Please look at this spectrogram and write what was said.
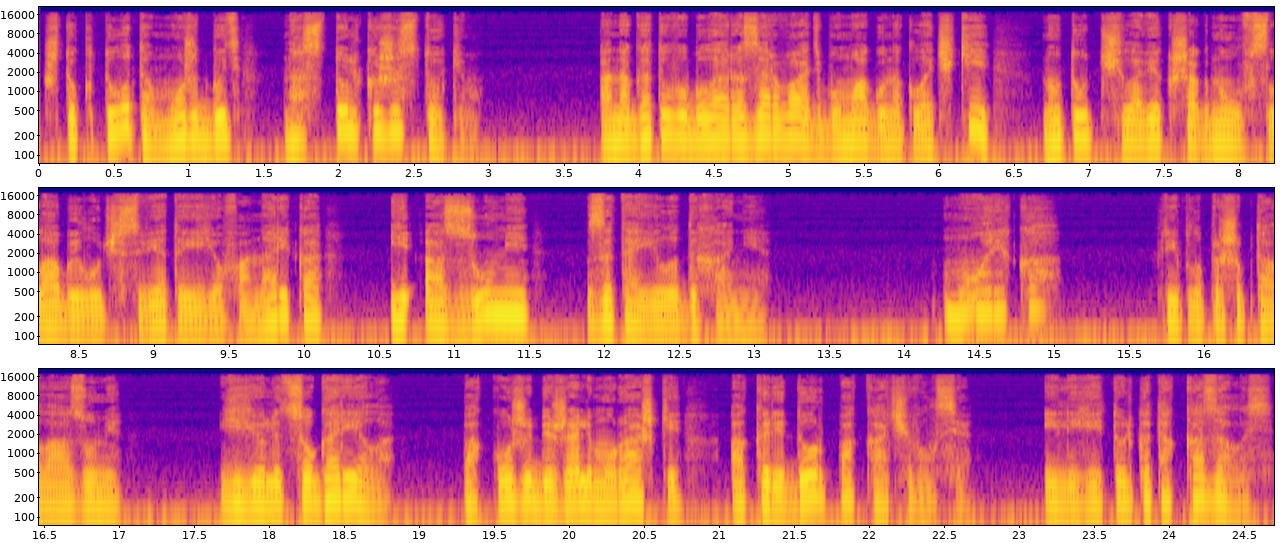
что кто-то может быть настолько жестоким. Она готова была разорвать бумагу на клочки, но тут человек шагнул в слабый луч света ее фонарика, и Азуми затаила дыхание. «Морика?» — хрипло прошептала Азуми. Ее лицо горело, по коже бежали мурашки, а коридор покачивался. Или ей только так казалось?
